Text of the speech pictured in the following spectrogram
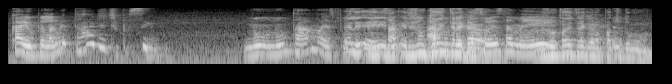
caiu pela metade, tipo assim. Não, não tá mais postando, ele, ele, Eles não estão entregando. Também, eles não estão entregando pra todo mundo.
